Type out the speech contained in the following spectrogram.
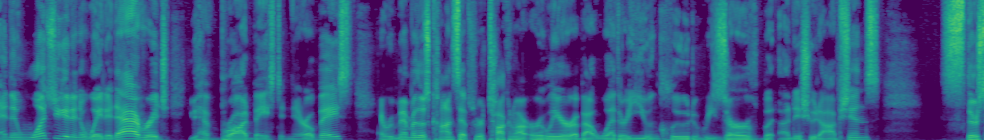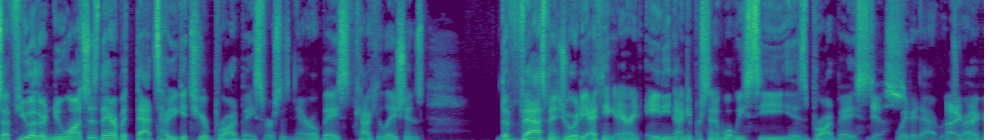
And then once you get into weighted average, you have broad based and narrow based. And remember those concepts we were talking about earlier about whether you include reserved but unissued options? There's a few other nuances there, but that's how you get to your broad based versus narrow based calculations. The vast majority, I think, Aaron, 80, 90% of what we see is broad based Yes. weighted average, I right?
